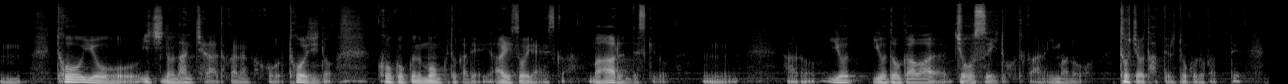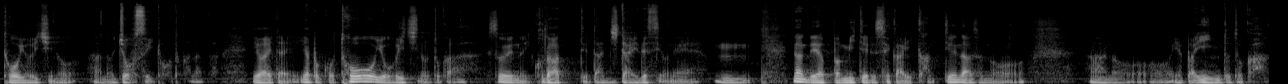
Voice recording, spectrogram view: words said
うん、東洋一のなんちゃらとかなんかこう当時の広告の文句とかでありそうじゃないですか。まああるんですけど、うん、あの淀川上水道とか、今の都庁立ってるとことかって東洋一のあの上水道言われたりやっぱこう東洋一のとかそういうのにこだわってた時代ですよね、うん、なんでやっぱ見てる世界観っていうのはそのあのやっぱインドとか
